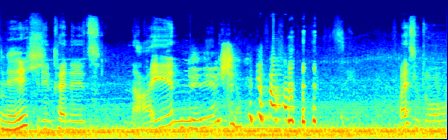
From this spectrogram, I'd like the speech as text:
In Nicht? den Panels. Nein, Nicht? weißt du doch.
